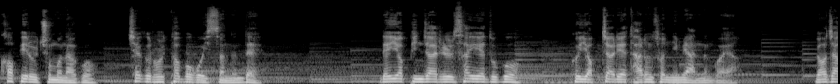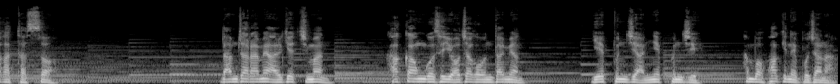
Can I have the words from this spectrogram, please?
커피를 주문하고 책을 훑어보고 있었는데 내 옆 빈자리를 사이에 두고 그 옆자리에 다른 손님이 앉는 거야. 여자 같았어. 남자라면 알겠지만 가까운 곳에 여자가 온다면 예쁜지 안 예쁜지 한번 확인해 보잖아.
